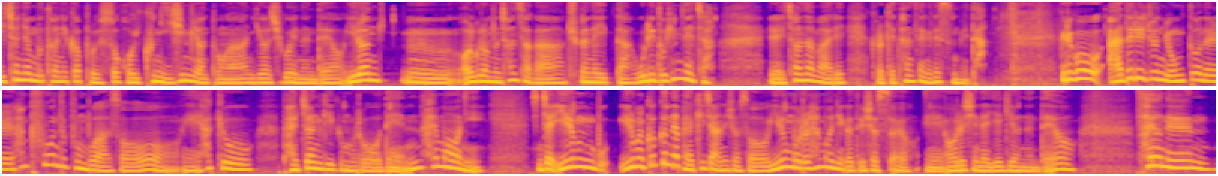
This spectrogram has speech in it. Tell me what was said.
2000년부터니까 벌써 거의 근 20년 동안 이어지고 있는데요. 이런 음, 얼굴 없는 천사가 주변에 있다. 우리도 힘내자. 예, 천사 말이 그렇게 탄생을 했습니다. 그리고 아들이 준 용돈을 한 푼 두 푼 모아서 예, 학교 발전 기금으로 낸 할머니. 진짜 이름 이름을 끝끝내 밝히지 않으셔서 이름 모를 할머니가 되셨어요. 예, 어르신의 얘기였는데요. 사연은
